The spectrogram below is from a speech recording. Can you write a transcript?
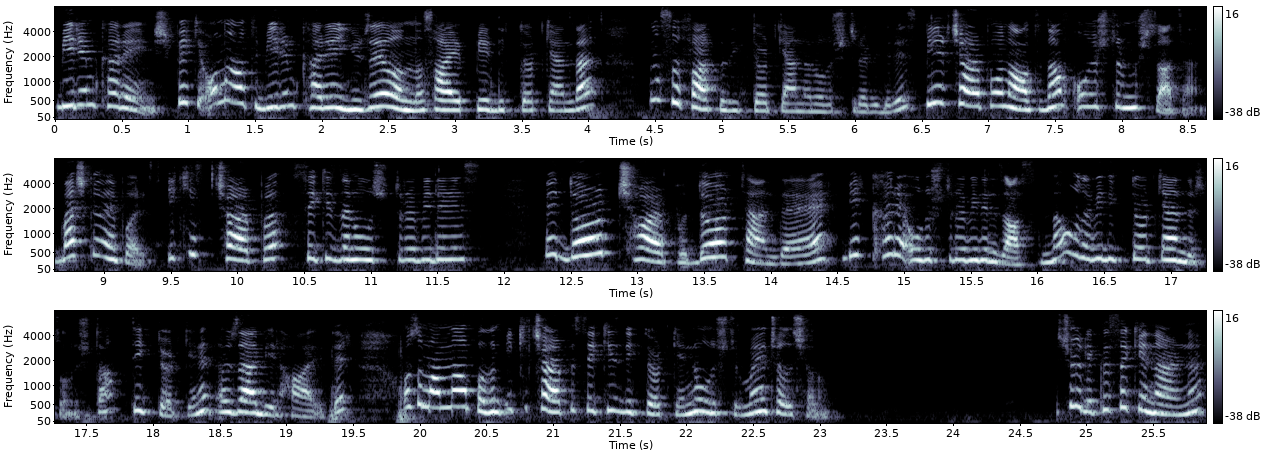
birim kareymiş. Peki 16 birim kare yüzey alanına sahip bir dikdörtgenden Nasıl farklı dikdörtgenler oluşturabiliriz? 1 çarpı 16'dan oluşturmuş zaten. Başka ne yaparız? 2 çarpı 8'den oluşturabiliriz. Ve 4 çarpı 4'ten de bir kare oluşturabiliriz aslında. O da bir dikdörtgendir sonuçta. Dikdörtgenin özel bir halidir. O zaman ne yapalım? 2 çarpı 8 dikdörtgenini oluşturmaya çalışalım. Şöyle kısa kenarını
